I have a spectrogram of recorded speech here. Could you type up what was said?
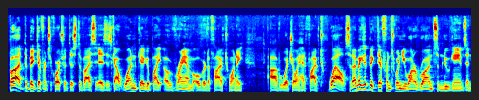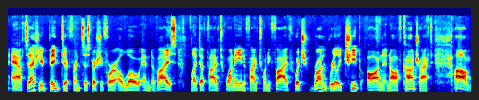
But the big difference, of course, with this device is it's got one gigabyte of RAM over the 520 uh, which only had 512. So that makes a big difference when you want to run some new games and apps. It's actually a big difference, especially for a low-end device like the 520 and the 525, which run really cheap on and off contract. Um,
